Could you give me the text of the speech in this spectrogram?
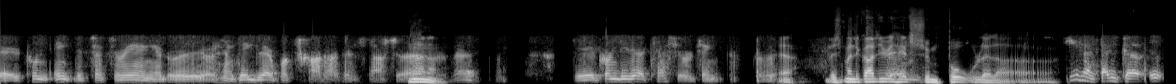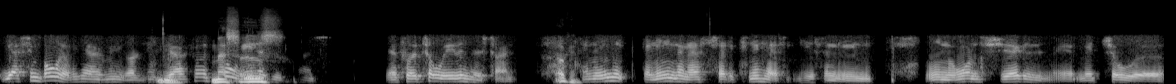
er kun enkelte tatoveringer, du ved. Han kan ikke lave portrætter af den slags. Nej, nej. Det er kun de der casual ting. Ja. Hvis man godt lige vil have et øhm. symbol, eller... Ja, symboler, det kan jeg virkelig godt lide. Jeg har fået to evighedstegn. Jeg har fået to evighedstegn. Okay. Den ene, den ene den er sat i knæhassen. Det er sådan en, en rund cirkel med, med to, øh,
